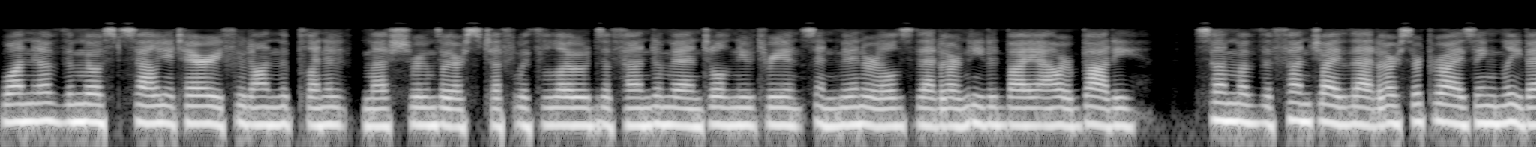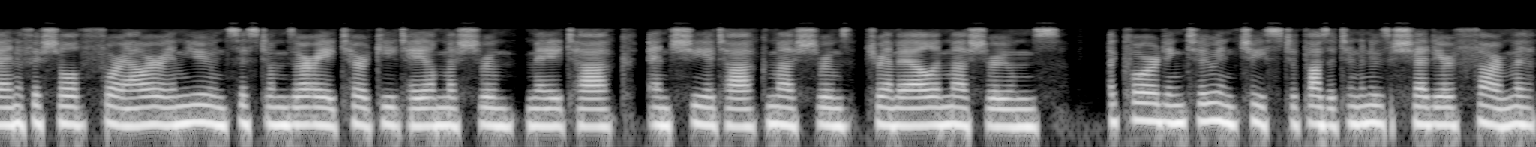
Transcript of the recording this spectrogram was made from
One of the most salutary food on the planet, mushrooms are stuffed with loads of fundamental nutrients and minerals that are needed by our body. Some of the fungi that are surprisingly beneficial for our immune systems are a turkey tail mushroom, maitake, and shiitake mushrooms, tremella mushrooms. According to Inchiesta Positanonews Shedir Pharma,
